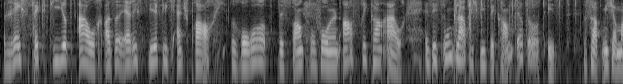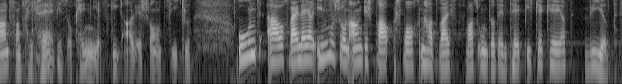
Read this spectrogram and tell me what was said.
respektiert auch. Also er ist wirklich ein Sprachrohr des frankophonen Afrika auch. Es ist unglaublich, wie bekannt er dort ist. Das hat mich am Anfang gefragt, hä, wieso kennen jetzt die alle Jean Ziegler? Und auch, weil er immer schon angesprochen hat, was, was unter den Teppich gekehrt wird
